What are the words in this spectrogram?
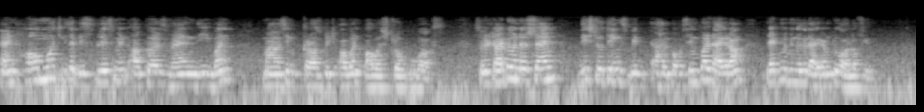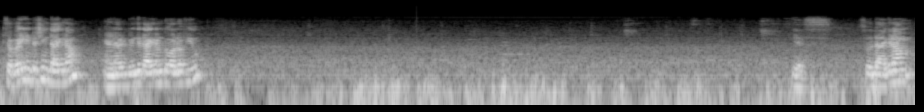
and how much is the displacement occurs when the one myosin cross bridge or one power stroke works. So we'll try to understand these two things with the help of a simple diagram. Let me bring the diagram to all of you. It's a very interesting diagram and I'll bring the diagram to all of you. Yes. So diagram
